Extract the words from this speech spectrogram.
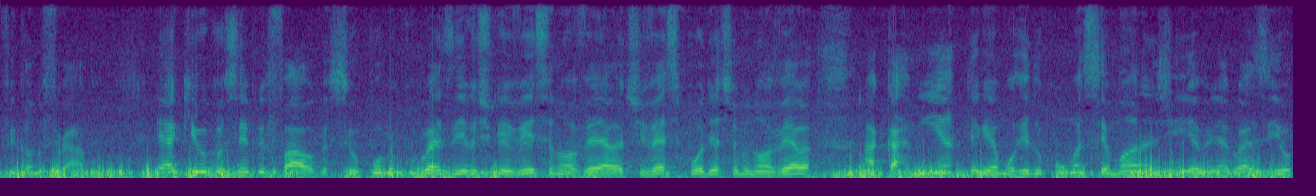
ficando fraco. É aquilo que eu sempre falo, se o público brasileiro escrevesse novela, tivesse poder sobre novela, a Carminha teria morrido com uma semana de Avenida Brasil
